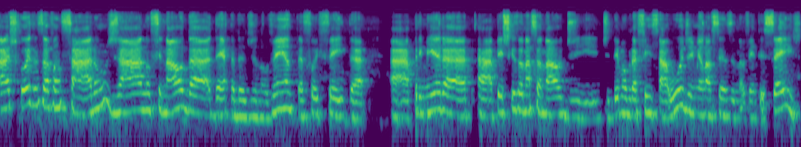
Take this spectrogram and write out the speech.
As coisas avançaram já no final da década de 90, foi feita a primeira a pesquisa nacional de, de demografia e saúde em 1996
